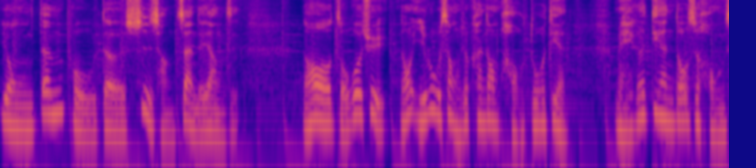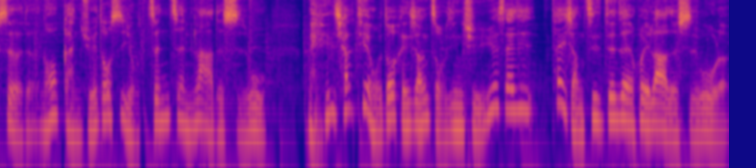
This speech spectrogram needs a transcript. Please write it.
永登浦的市场站的样子。然后走过去，然后一路上我就看到好多店，每个店都是红色的，然后感觉都是有真正辣的食物。每一家店我都很想走进去，因为实在是太想吃真正会辣的食物了。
